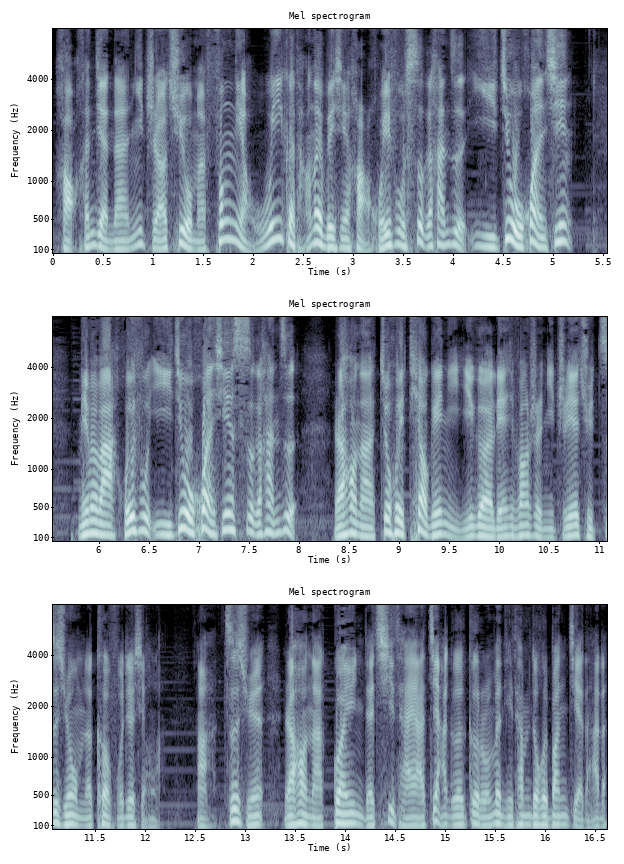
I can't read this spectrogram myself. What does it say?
好，很简单，你只要去我们蜂鸟微课堂的微信号，回复四个汉字“以旧换新”，明白吧？回复“以旧换新”四个汉字，然后呢就会跳给你一个联系方式，你直接去咨询我们的客服就行了。啊，咨询，然后呢，关于你的器材啊、价格各种问题，他们都会帮你解答的。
